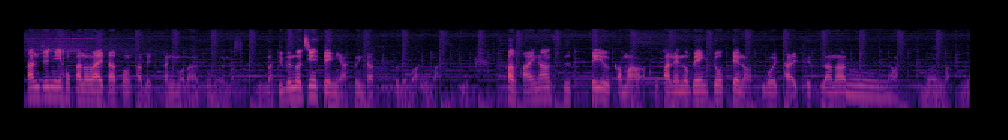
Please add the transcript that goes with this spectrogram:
単純に他のライターとの差別化にもなると思いますし、まあ自分の人生に役に立つことでもありますし、ぱファイナンスっていうか、まあ、お金の勉強っていうのはすごい大切だなって思いますね。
